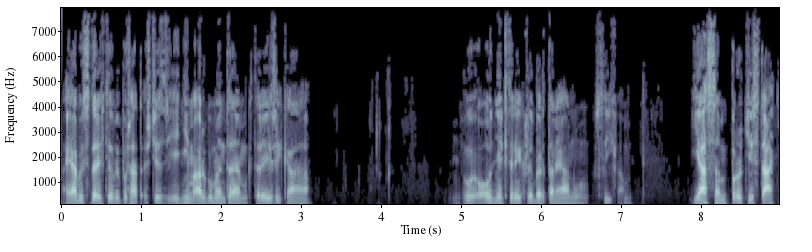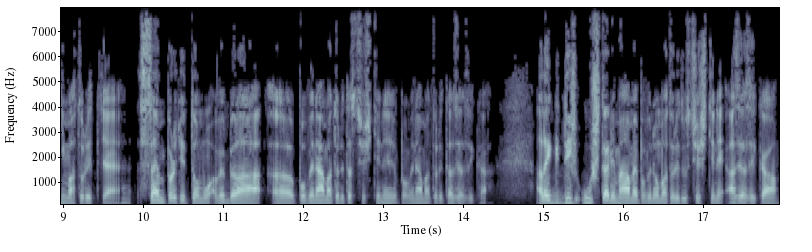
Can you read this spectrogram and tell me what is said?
A já bych se tady chtěl vypořádat ještě s jedním argumentem, který říká, od některých libertariánů slýchám. Já jsem proti státní maturitě, jsem proti tomu, aby byla uh, povinná maturita z češtiny, povinná maturita z jazyka. Ale když už tady máme povinnou maturitu z češtiny a z jazyka,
